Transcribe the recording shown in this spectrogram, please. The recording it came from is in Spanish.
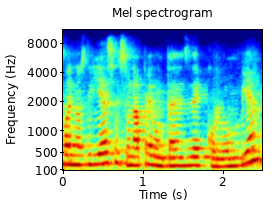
Buenos días, es una pregunta desde Colombia.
